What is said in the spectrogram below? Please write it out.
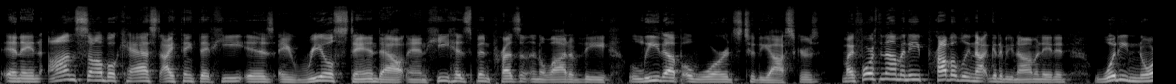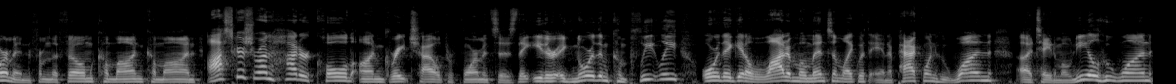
In an ensemble cast, I think that he is a real standout, and he has been present in a lot of the lead up awards to the Oscars. My fourth nominee, probably not going to be nominated, Woody Norman from the film Come On, Come On. Oscars run hot or cold on great child performances. They either ignore them completely or they get a lot of momentum, like with Anna Paquin, who won, uh, Tatum O'Neal, who won,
